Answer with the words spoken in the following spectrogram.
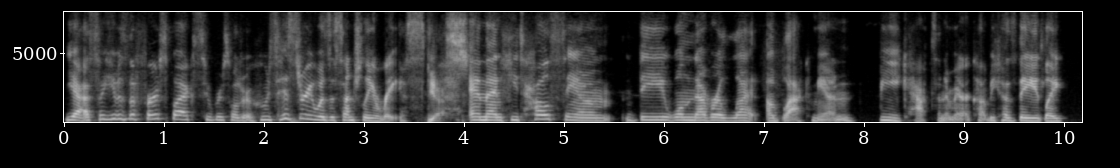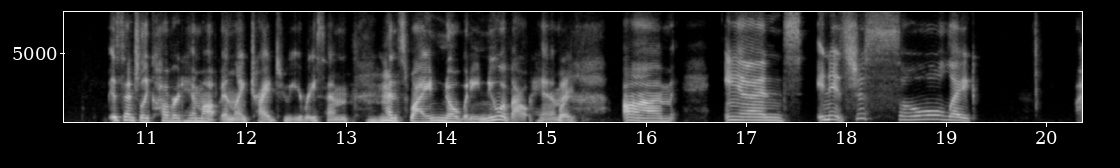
yeah so he was the first black super soldier whose history was essentially erased yes, and then he tells sam they will never let a black man be captain america because they like essentially covered him up and like tried to erase him Mhm. hence why nobody knew about him right. um and and it's just so like i'm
